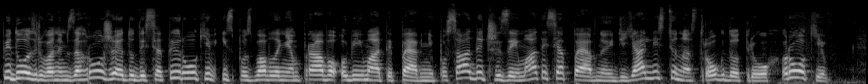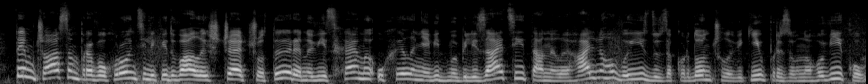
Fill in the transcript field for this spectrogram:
Підозрюваним загрожує до 10 років із позбавленням права обіймати певні посади чи займатися певною діяльністю на строк до трьох років. Тим часом правоохоронці ліквідували ще чотири нові схеми ухилення від мобілізації та нелегального виїзду за кордон чоловіків призовного віку.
